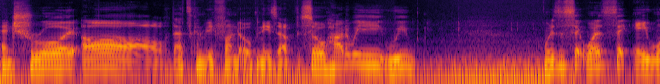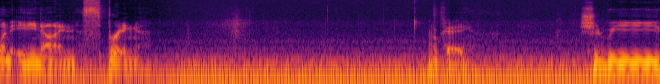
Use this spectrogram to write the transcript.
and Troy. Oh, that's gonna be fun to open these up. So how do we we what does it say? What does it say? A189 spring. Okay. Should we?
